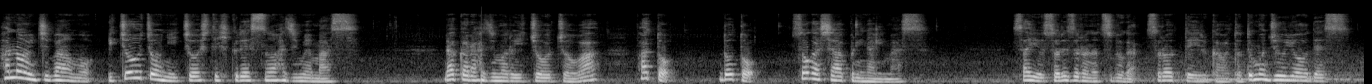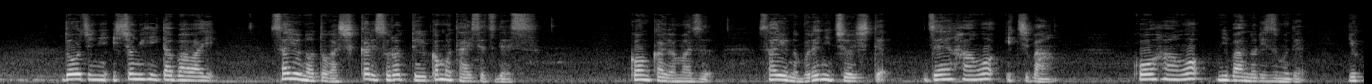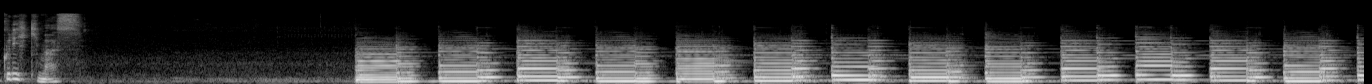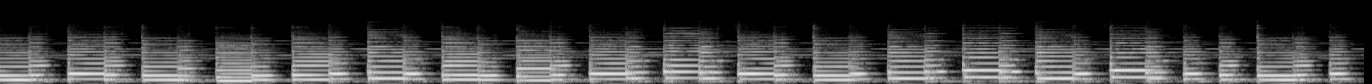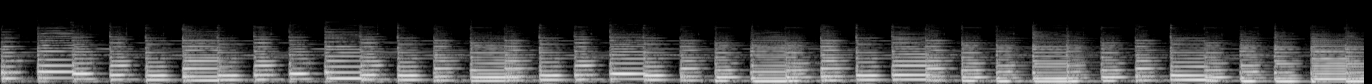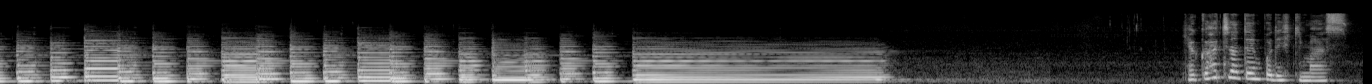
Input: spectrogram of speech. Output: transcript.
歯の一番を胃腸腸に胃腸して弾くレッスンを始めます。ラから始まる胃腸腸は、ファとドとソがシャープになります。左右それぞれの粒が揃っているかはとても重要です。同時に一緒に弾いた場合、左右の音がしっかり揃っているかも大切です。今回はまず、左右のブレに注意して、前半を1番、後半を2番のリズムでゆっくり弾きます。108の店舗で引きます。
